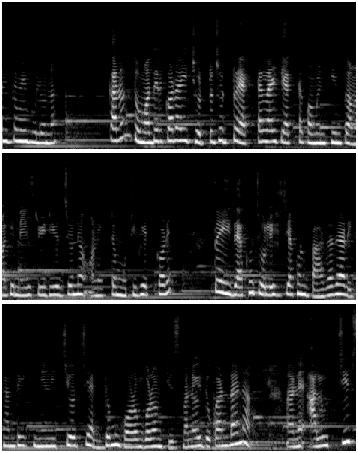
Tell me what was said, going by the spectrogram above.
একদমই ভুলো না। কারণ তোমাদের করা এই ছোট্ট ছোট্ট একটা লাইক একটা কমেন্ট কিন্তু আমাকে নেক্সট ভিডিওর জন্য অনেকটা মোটিভেট করে। তো এই দেখো চলে এসেছি এখন বাজারে, আর এখান থেকে কিনে নিচ্ছি হচ্ছে একদম গরম গরম চিপস। মানে ওই দোকানটায় না মানে আলুর চিপস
